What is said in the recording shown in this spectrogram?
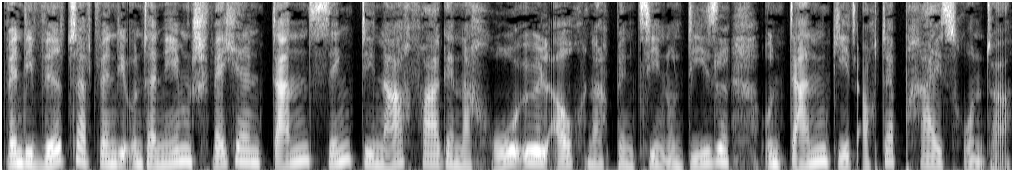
Wenn die Wirtschaft, wenn die Unternehmen schwächeln, dann sinkt die Nachfrage nach Rohöl, auch nach Benzin und Diesel und dann geht auch der Preis runter.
